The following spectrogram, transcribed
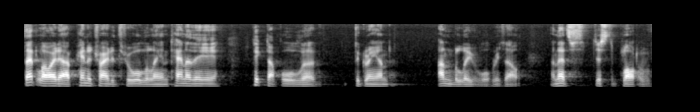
That LiDAR penetrated through all the lantana there, picked up all the, the ground, unbelievable result. And that's just the plot of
